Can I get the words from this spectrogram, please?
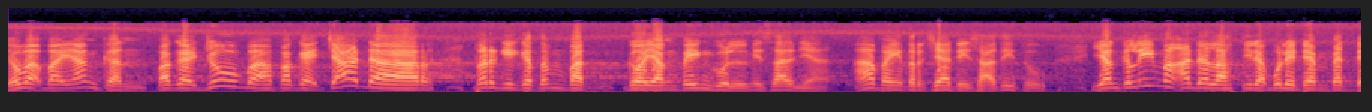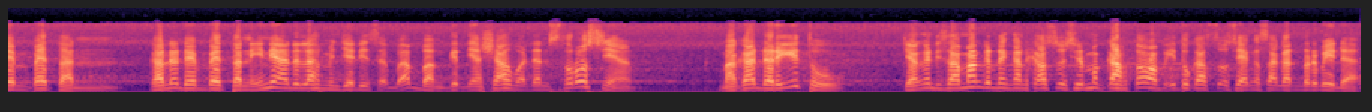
Coba bayangkan, pakai jubah, pakai cadar, pergi ke tempat goyang pinggul misalnya. Apa yang terjadi saat itu? Yang kelima adalah tidak boleh dempet-dempetan. Karena dempetan ini adalah menjadi sebab bangkitnya syahwat dan seterusnya. Maka dari itu, jangan disamakan dengan kasus di Mekah Tawaf, itu kasus yang sangat berbeda.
